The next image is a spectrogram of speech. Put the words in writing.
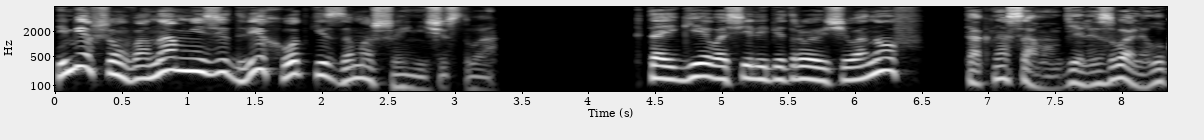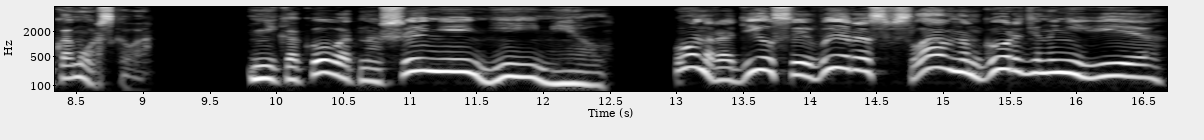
имевшем в анамнезе две ходки за мошенничество. К тайге Василий Петрович Иванов, так на самом деле звали Лукоморского, никакого отношения не имел. Он родился и вырос в славном городе на Неве,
